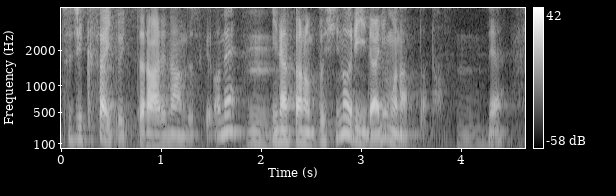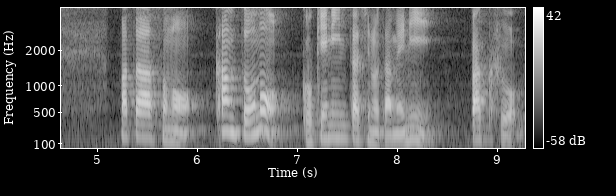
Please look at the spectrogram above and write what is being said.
つ土臭いと言ったらあれなんですけどね、うん田舎の武士のリーダーにもなったと。うんね、またその関東の御家人たちのために幕府を、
